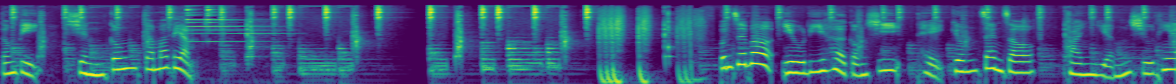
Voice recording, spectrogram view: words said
拢伫成功干妈店。本节目由利好公司提供赞助，欢迎收听。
